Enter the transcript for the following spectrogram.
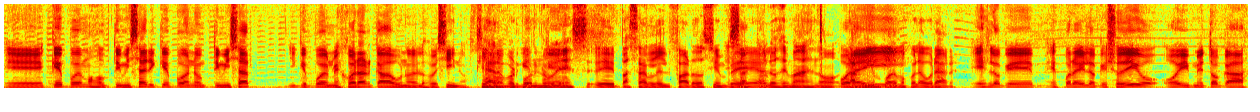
eh, qué podemos optimizar y qué pueden optimizar y qué pueden mejorar cada uno de los vecinos. Claro, porque, no es eh, pasarle el fardo siempre a los demás, ¿no? también podemos colaborar. Es lo que es por ahí lo que yo digo. Hoy me toca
